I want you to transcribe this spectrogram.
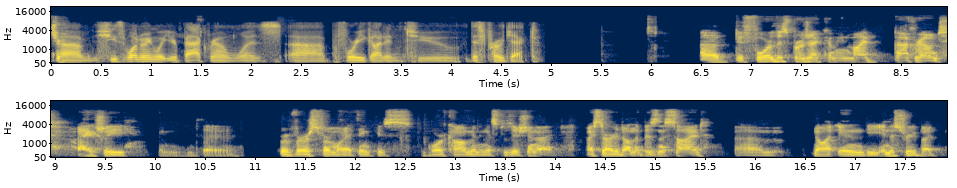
Sure. Um, she's wondering what your background was uh, before you got into this project. Uh, before this project, I mean, my background, I actually, the reverse from what I think is more common in this position, I, I started on the business side, um, not in the industry, but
